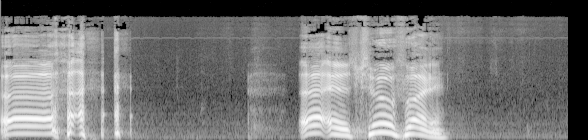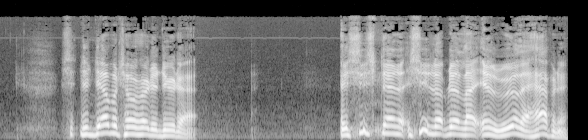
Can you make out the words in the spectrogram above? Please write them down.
uh, that is too funny. The devil told her to do that. And she's standing, she's up there like it's really happening.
